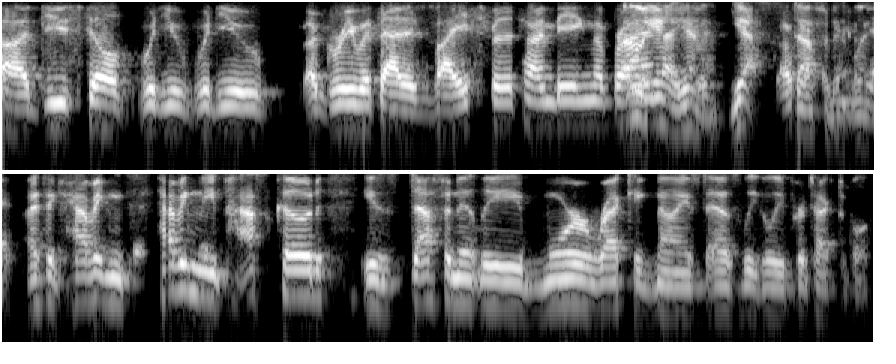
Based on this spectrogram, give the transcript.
Uh, do you still would you would you agree with that advice for the time being, though, Brian? Oh yeah, yeah, yes, okay. definitely. I think having having the passcode is definitely more recognized as legally protectable.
